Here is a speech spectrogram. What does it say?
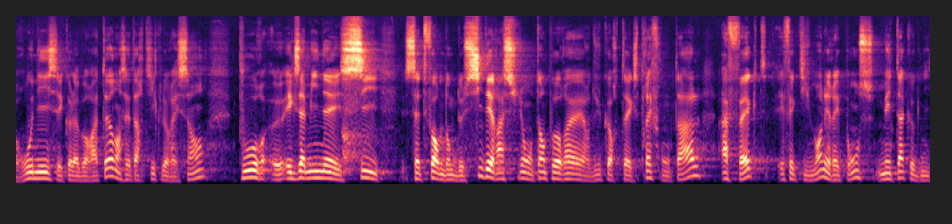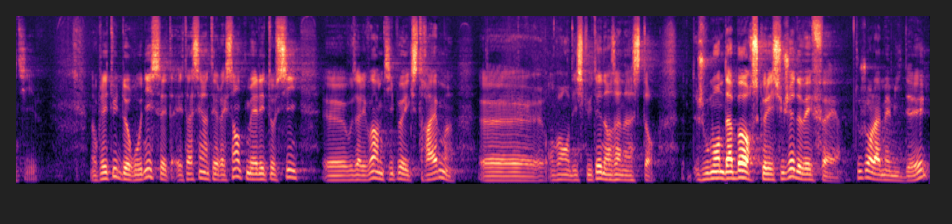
Rounis et collaborateurs dans cet article récent pour examiner si cette forme donc, de sidération temporaire du cortex préfrontal affecte effectivement les réponses métacognitives. Donc l'étude de Rounis est, assez intéressante, mais elle est aussi, euh, vous allez voir, un petit peu extrême. Euh, on va en discuter dans un instant. Je vous montre d'abord ce que les sujets devaient faire. Toujours la même idée.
